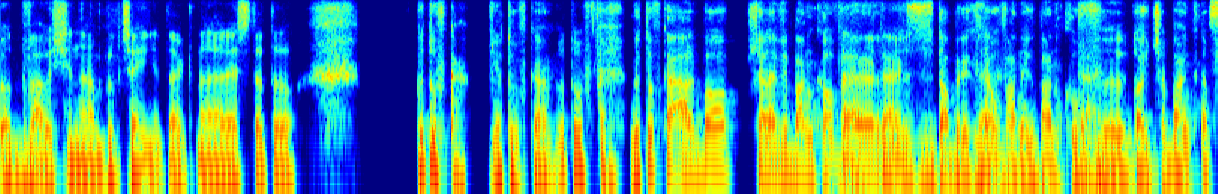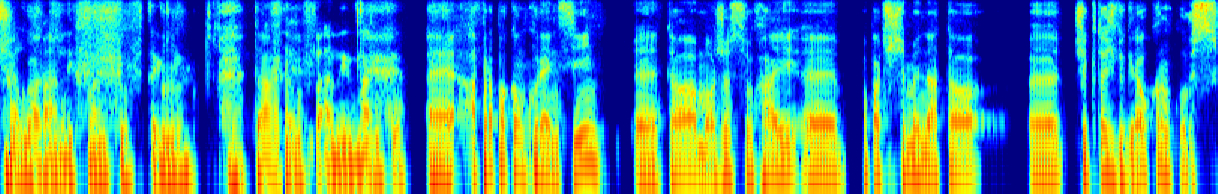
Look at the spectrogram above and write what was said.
odbywały się na blockchainie, tak? Na resztę to Gotówka. Gotówka. Gotówka. Gotówka albo przelewy bankowe tak, tak. z dobrych, tak, zaufanych banków. Tak. Deutsche Bank na przykład. Zaufanych banków. Tak. Mm, tak. Zaufanych banków. E, a propos konkurencji, e, to może słuchaj, e, popatrzymy na to, czy ktoś wygrał konkurs.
